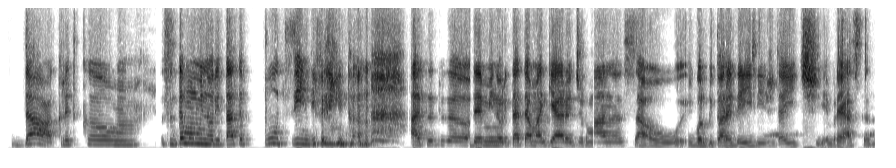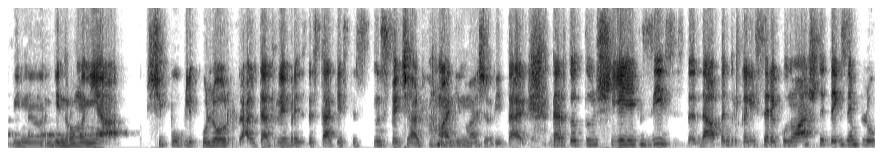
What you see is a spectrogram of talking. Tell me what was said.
Da, cred că suntem o minoritate puțin diferită, atât de minoritatea maghiară, germană sau vorbitoare de idiș de aici, evreiască, din, din România și publicul lor al Teatrului Evresc de Stat este în special format din majoritari, dar totuși ei există, da? pentru că li se recunoaște, de exemplu,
